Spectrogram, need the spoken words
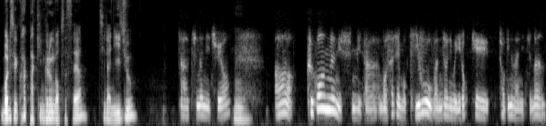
머릿속에 확 박힌 그런 거 없었어요? 지난 2주? 아, 지난 2주요? 음. 아, 그거는 있습니다. 뭐 사실 뭐 기후 완전히 뭐 이렇게 저기는 아니지만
